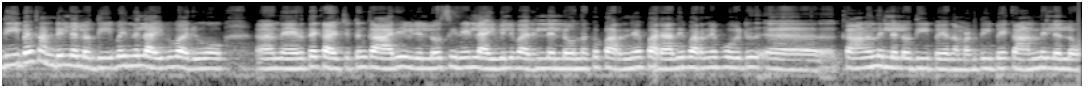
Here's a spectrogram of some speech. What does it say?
ദീപ കണ്ടില്ലല്ലോ. ദീപ ഇന്ന് ലൈവ് വരുമോ നേരത്തെ കഴിച്ചിട്ടും കാര്യമില്ലല്ലോ. സിനി ലൈവിൽ വരില്ലല്ലോ എന്നൊക്കെ പറഞ്ഞ് പരാതി പറഞ്ഞ് പോയിട്ട് കാണുന്നില്ലല്ലോ ദീപയെ. നമ്മുടെ ദീപയെ കാണുന്നില്ലല്ലോ.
